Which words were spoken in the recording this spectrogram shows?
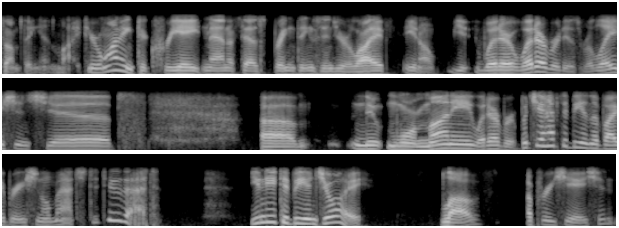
something in life. You're wanting to create, manifest, bring things into your life, you know, whatever whatever it is, relationships, um, new, more money, whatever. But you have to be in the vibrational match to do that. You need to be in joy, love, appreciation,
